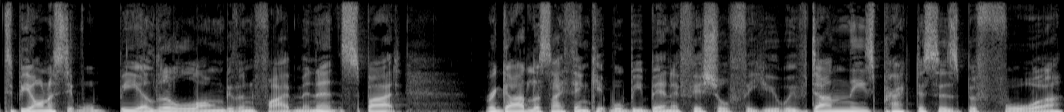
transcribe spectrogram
to be honest, it will be a little longer than five minutes, but regardless, I think it will be beneficial for you. We've done these practices before,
